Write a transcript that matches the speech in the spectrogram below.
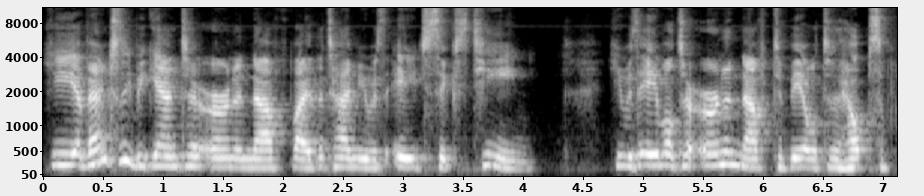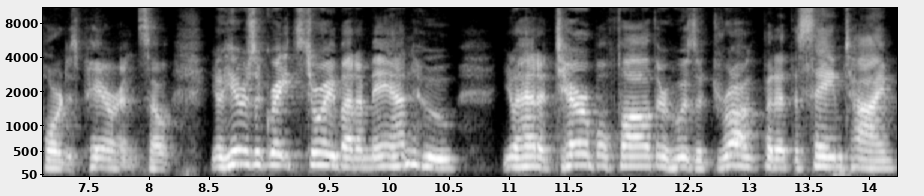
He eventually began to earn enough by the time he was age 16. He was able to earn enough to be able to help support his parents. So, you know, here's a great story about a man who you know, had a terrible father who was a drunk, but at the same time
